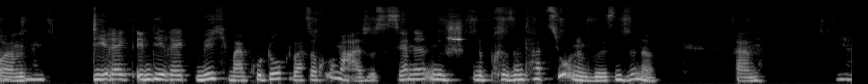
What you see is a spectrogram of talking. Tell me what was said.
Ähm, direkt, indirekt mich, mein Produkt, was auch immer. Also es ist ja eine, eine, eine Präsentation im gewissen Sinne. Ähm, ja,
